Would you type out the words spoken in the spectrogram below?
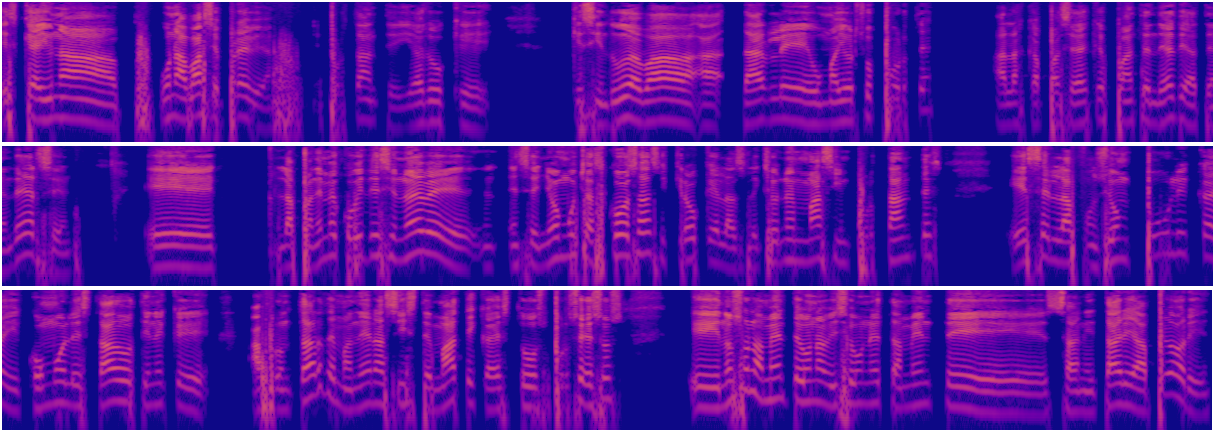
es que hay una, una base previa importante y algo que, que sin duda va a darle un mayor soporte a las capacidades que puedan tener de atenderse. Eh, la pandemia COVID-19 enseñó muchas cosas y creo que las lecciones más importantes es en la función pública y cómo el Estado tiene que afrontar de manera sistemática estos procesos, y no solamente una visión netamente sanitaria a priori,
